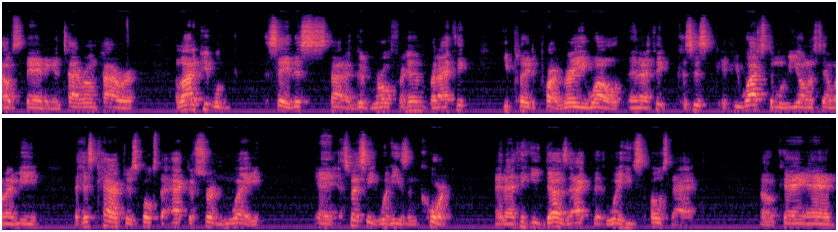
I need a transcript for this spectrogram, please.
outstanding. And Tyrone Power, a lot of people say this is not a good role for him, but I think he played the part very well. And I think because if you watch the movie, you'll understand what I mean. That his character is supposed to act a certain way, especially when he's in court. And I think he does act the way he's supposed to act. Okay, and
